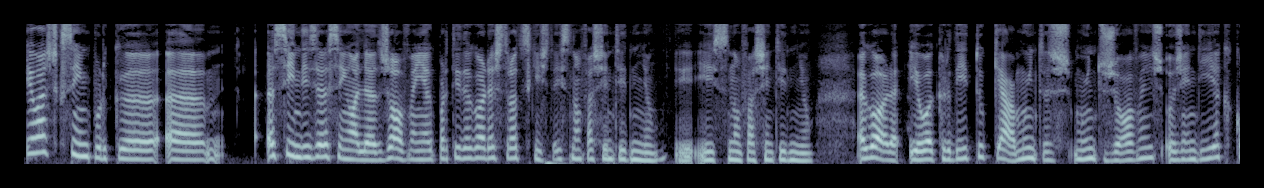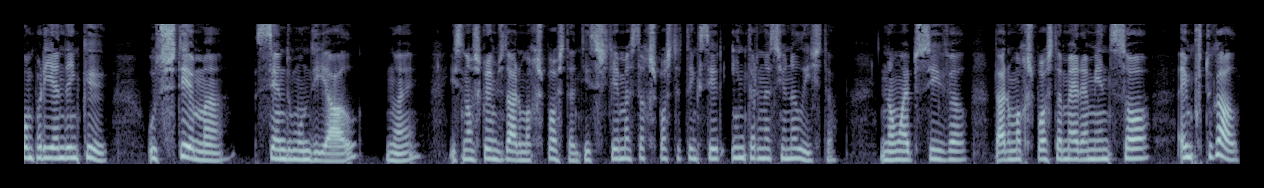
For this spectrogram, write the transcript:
Eu acho que sim, porque uh, assim, dizer assim, olha, jovem, a partir de agora és trotskista, isso não faz sentido nenhum. Isso não faz sentido nenhum. Agora, eu acredito que há muitas, muitos jovens hoje em dia que compreendem que o sistema, sendo mundial, não é? E se nós queremos dar uma resposta antissistema, essa resposta tem que ser internacionalista. Não é possível dar uma resposta meramente só em Portugal.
